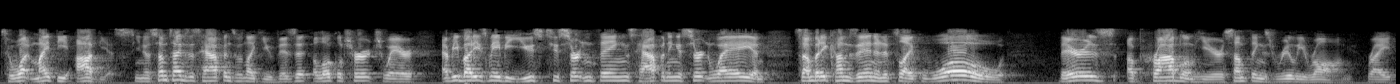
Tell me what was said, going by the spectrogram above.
to what might be obvious. You know, sometimes this happens when like you visit a local church where everybody's maybe used to certain things happening a certain way and somebody comes in and it's like, "Whoa, there's a problem here. Something's really wrong," right?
